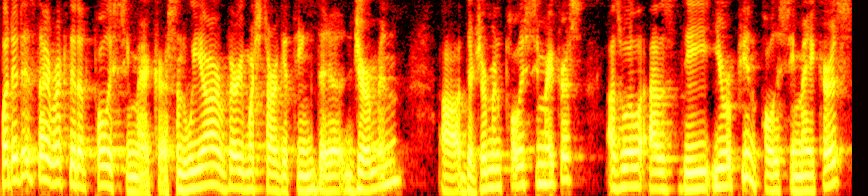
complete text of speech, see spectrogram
But it is directed at policymakers, and we are very much targeting the German, uh, the German policymakers as well as the European policymakers.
